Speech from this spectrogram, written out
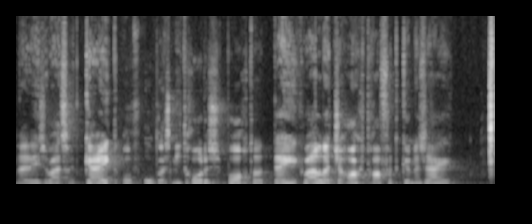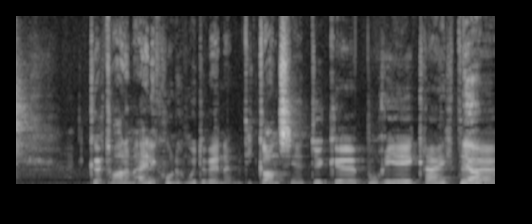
naar deze wedstrijd kijkt, of ook als niet-rode supporter, denk ik wel dat je achteraf het kunnen zeggen. Kut, we hadden hem eigenlijk gewoon nog moeten winnen. Die kans die natuurlijk eh Poirier krijgt eh,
